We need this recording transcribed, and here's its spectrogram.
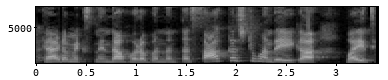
ಅಕಾಡೆಮಿಕ್ಸ್ನಿಂದ ಹೊರಬಂದಂತ ಸಾಕಷ್ಟು ಮಂದಿ ಈಗ ವೈದ್ಯ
